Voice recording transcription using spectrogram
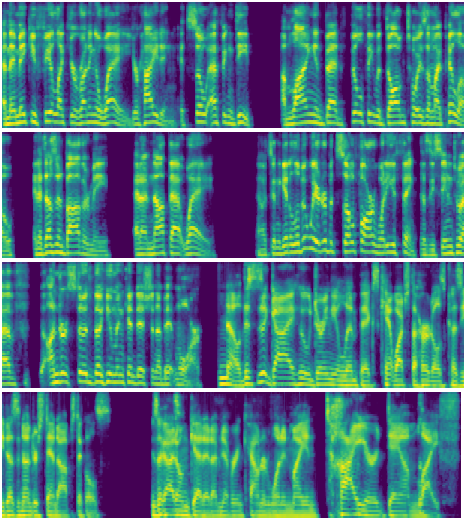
And they make you feel like you're running away, you're hiding. It's so effing deep. I'm lying in bed, filthy with dog toys on my pillow, and it doesn't bother me. And I'm not that way. Now it's gonna get a little bit weirder, but so far, what do you think? Does he seem to have understood the human condition a bit more? No, this is a guy who during the Olympics can't watch the hurdles because he doesn't understand obstacles. He's like, I don't get it. I've never encountered one in my entire damn life.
